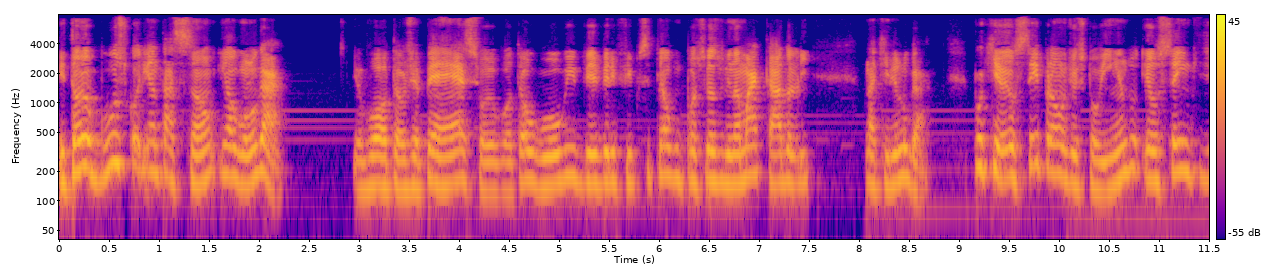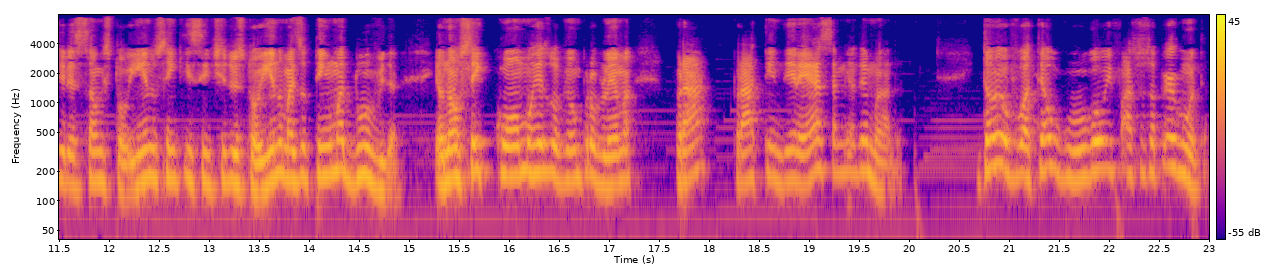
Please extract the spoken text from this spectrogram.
Então eu busco orientação em algum lugar. Eu vou até o GPS ou eu vou até o Google e verifico se tem algum posto de gasolina marcado ali naquele lugar. Porque eu sei para onde eu estou indo, eu sei em que direção estou indo, sei em que sentido estou indo, mas eu tenho uma dúvida. Eu não sei como resolver um problema para atender essa minha demanda. Então eu vou até o Google e faço essa pergunta.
